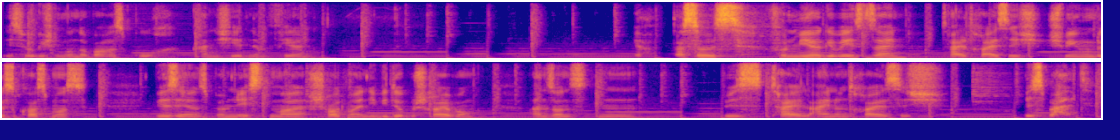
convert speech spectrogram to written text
Ist wirklich ein wunderbares Buch, kann ich jedem empfehlen. Ja, das soll es von mir gewesen sein. Teil 30, Schwingung des Kosmos. Wir sehen uns beim nächsten Mal. Schaut mal in die Videobeschreibung. Ansonsten bis Teil 31. Bis bald.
